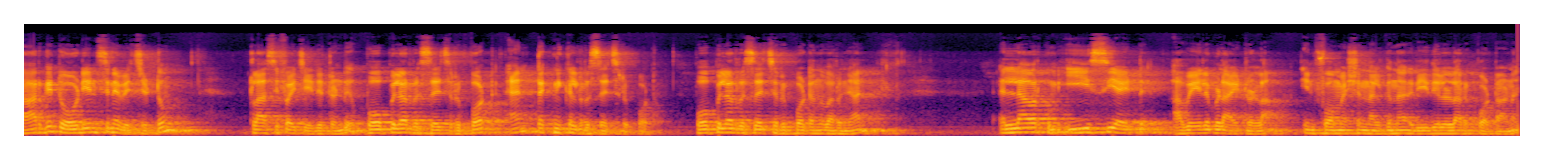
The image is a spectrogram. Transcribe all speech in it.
ടാർഗറ്റ് ഓഡിയൻസിനെ വെച്ചിട്ടും ക്ലാസിഫൈ ചെയ്തിട്ടുണ്ട്. Popular research report and technical research report popular research report എന്ന് പറഞ്ഞാൽ എല്ലാവർക്കും ഈസി ആയിട്ട് അവൈലബിൾ ആയിട്ടുള്ള ഇൻഫോർമേഷൻ നൽകുന്ന രീതിയിലുള്ള റിപ്പോർട്ടാണ്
